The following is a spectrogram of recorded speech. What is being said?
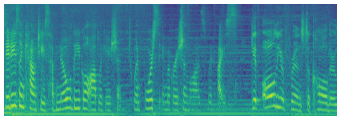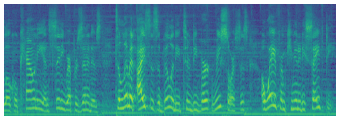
Cities and counties have no legal obligation to enforce immigration laws with ICE. Get all your friends to call their local county and city representatives to limit ICE's ability to divert resources away from community safety.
